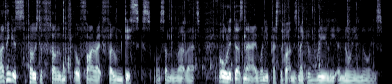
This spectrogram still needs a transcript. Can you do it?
I think it's supposed to foam or fire out foam discs or something like that. But all it does now when you press the button is make a really annoying noise.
